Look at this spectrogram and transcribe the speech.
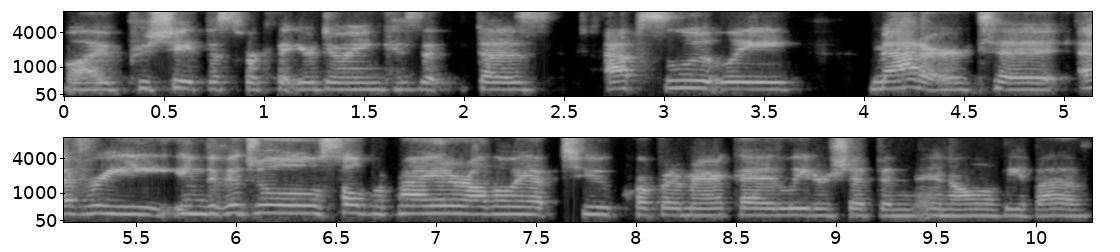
Well, I appreciate this work that you're doing because it does absolutely matter to every individual sole proprietor all the way up to corporate America leadership and, and all of the above.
